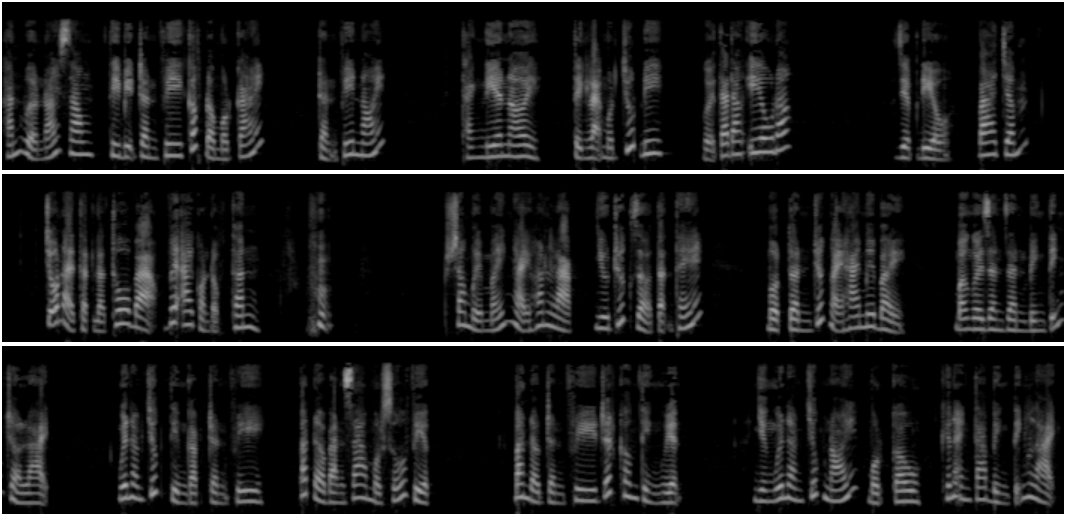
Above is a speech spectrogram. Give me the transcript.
Hắn vừa nói xong thì bị trần phi cốc đầu một cái. Trần phi nói, thanh niên ơi, tỉnh lại một chút đi, người ta đang yêu đó. Diệp điều, ba chấm, chỗ này thật là thô bạo, với ai còn độc thân. Sau mười mấy ngày hoan lạc như trước giờ tận thế, một tuần trước ngày hai mươi bảy, mọi người dần dần bình tĩnh trở lại. Nguyễn nam Chức tìm gặp trần phi, bắt đầu bàn giao một số việc. Ban đầu trần phi rất không tình nguyện nhưng nguyễn nam trúc nói một câu khiến anh ta bình tĩnh lại.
